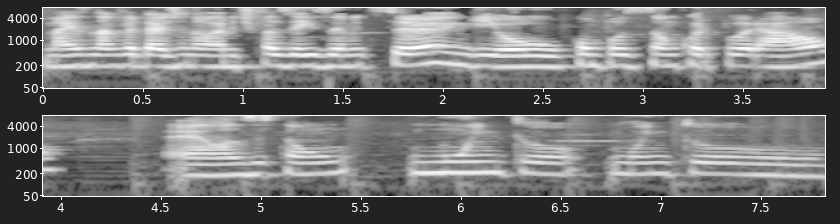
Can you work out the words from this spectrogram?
Mas na verdade, na hora de fazer exame de sangue ou composição corporal, elas estão muito, muito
